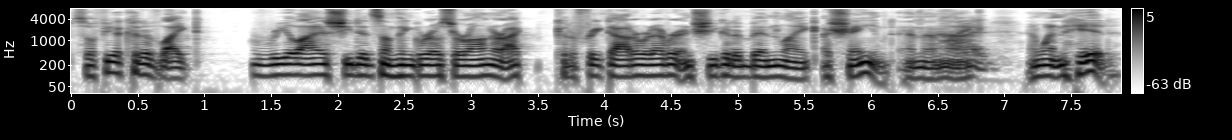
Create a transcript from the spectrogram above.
Sophia could have like realized she did something gross or wrong, or I could have freaked out or whatever, and she could have been like ashamed and then like Hide. and went and hid,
